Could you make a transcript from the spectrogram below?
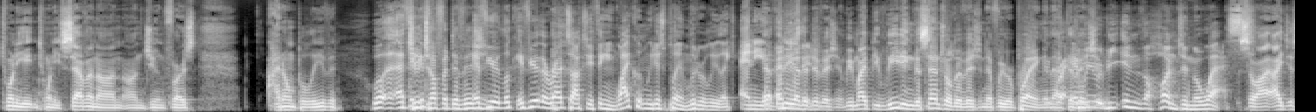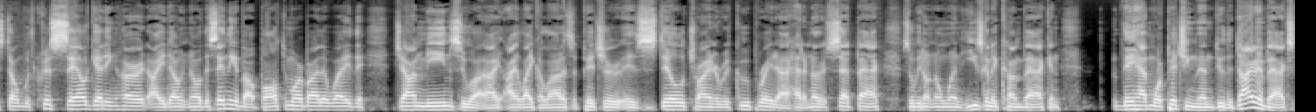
twenty eight and twenty seven on on June first. I don't believe it. Well, I think Too if, tough a division. If you're look, if you're the Red Sox, you're thinking, why couldn't we just play in literally like any other Any division? other division, we might be leading the Central Division if we were playing in that Right, and we would be in the hunt in the West. So I, I just don't. With Chris Sale getting hurt, I don't know. The same thing about Baltimore, by the way. The, John Means, who I, I like a lot as a pitcher, is still trying to recuperate. I had another setback, so we don't know when he's going to come back. And they have more pitching than do the Diamondbacks,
